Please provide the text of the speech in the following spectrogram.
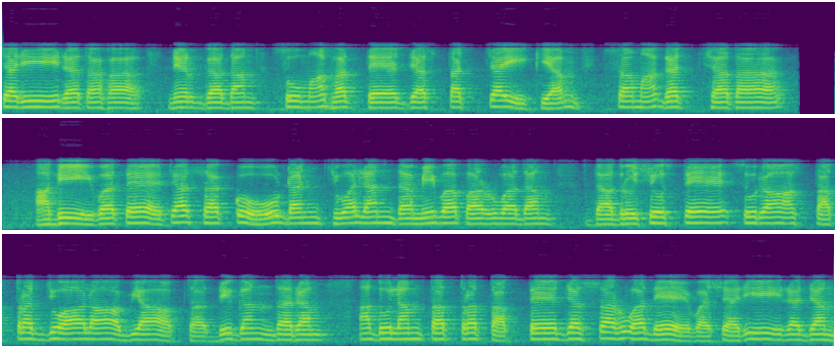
शरीरतः निर्गतं सुमहत्तेजस्तच्चैक्यं समगच्छत। अतीव तेजसकूडञ्ज्वलन्तमिव पर्वतं ददृशुस्ते सुरास्तत्र ज्वालाव्याप्तदिगन्धरम् अतुलं तत्र तत्तेजः सर्वदेवशरीरजम्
